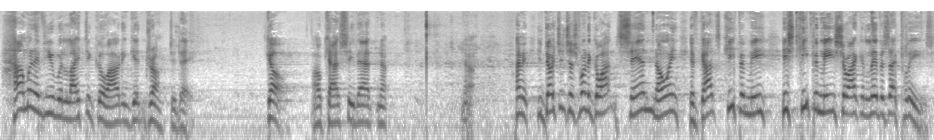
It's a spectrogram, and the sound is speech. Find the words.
how many of you would like to go out and get drunk today? Go. Okay, I see that. No. No. I mean, don't you just want to go out and sin knowing if God's keeping me, He's keeping me so I can live as I please?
